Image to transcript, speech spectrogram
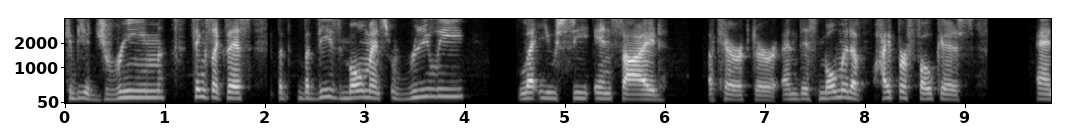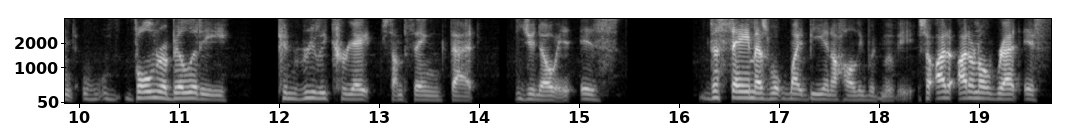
it can be a dream, things like this. But but these moments really let you see inside a character, and this moment of hyper focus and vulnerability can really create something that you know is the same as what might be in a Hollywood movie. So I, I don't know, Rhett, if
